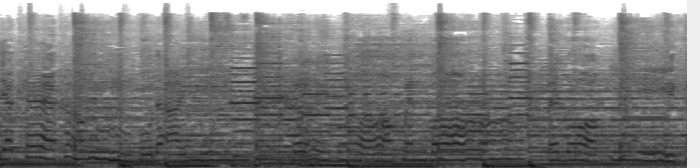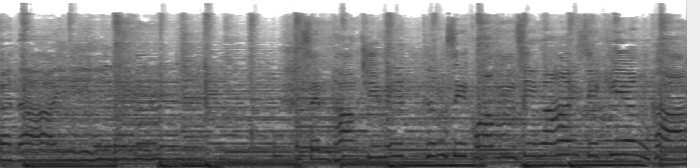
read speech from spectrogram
อย่าแค่คำผู้ใดเคยบอกแม่นบอกแต่บอกอีกก็ได้ เส้นทางชีวิตถึงสิความสิง่ายสิเคียงข้าง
